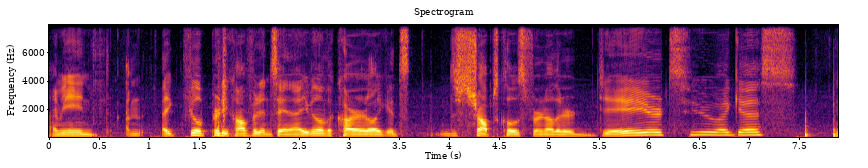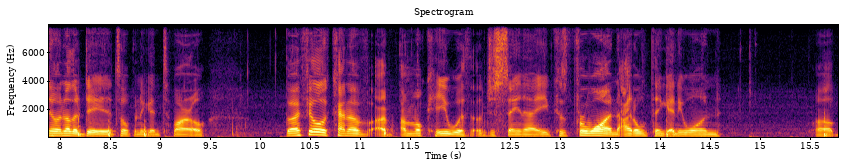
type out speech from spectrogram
I mean, I'm, I feel pretty confident saying that, even though the car, like, it's the shop's closed for another day or two, I guess. No, another day. It's open again tomorrow. But I feel kind of I'm okay with just saying that because for one, I don't think anyone. Well,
